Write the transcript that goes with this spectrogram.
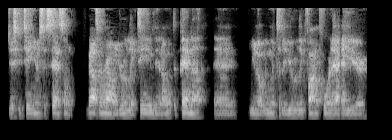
just continuing success on bouncing around EuroLeague teams. And I went to Pana and, you know, we went to the EuroLeague Final Four that year,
